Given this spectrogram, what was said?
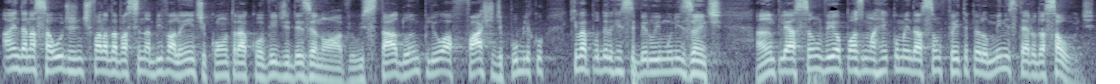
Ainda na saúde, a gente fala da vacina bivalente contra a Covid-19. O Estado ampliou a faixa de público que vai poder receber o imunizante. A ampliação veio após uma recomendação feita pelo Ministério da Saúde.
